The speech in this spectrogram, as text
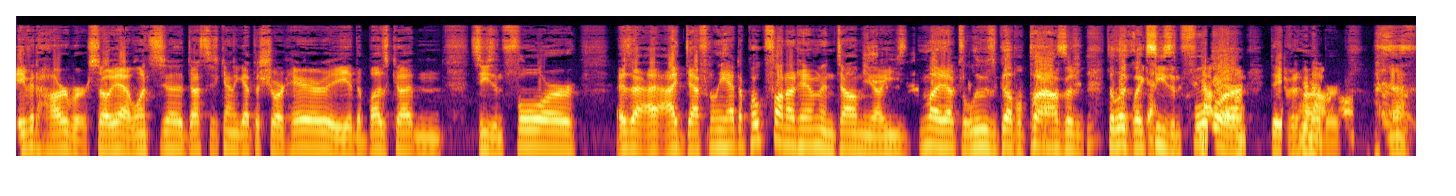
David Harbour. So yeah, once uh, Dusty's kind of got the short hair, he had the buzz cut in season four. As I, I definitely had to poke fun at him and tell him, you know, he might have to lose a couple pounds to, to look like Yeah, season four. David Harbour. wrong. Yeah.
